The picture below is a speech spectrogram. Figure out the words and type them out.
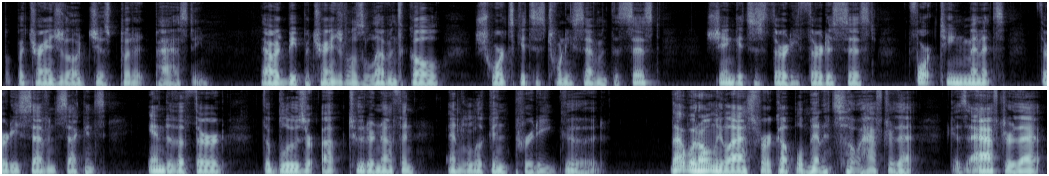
but Pietrangelo just put it past him. That would be Pietrangelo's 11th goal, Schwartz gets his 27th assist. Schenn gets his 33rd assist. 14 minutes, 37 seconds into the third. The Blues are up two to nothing and looking pretty good. That would only last for a couple minutes though after that, because after that,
